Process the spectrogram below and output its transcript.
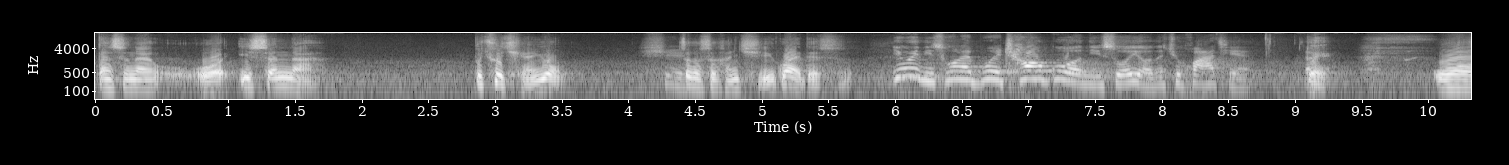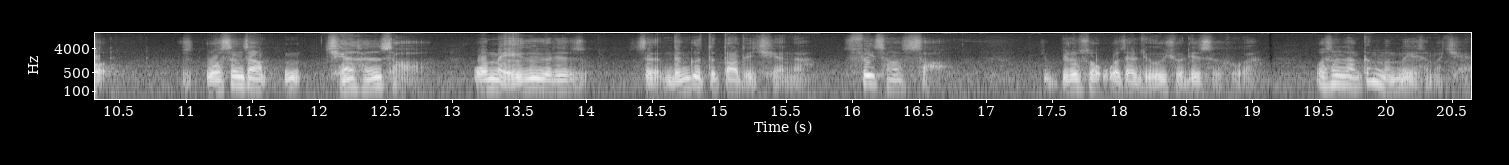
但是呢，我一生呢不缺钱用，是这个是很奇怪的事。因为你从来不会超过你所有的去花钱。对，我我身上钱很少，我每一个月的这能够得到的钱呢、啊、非常少。就比如说我在留学的时候啊，我身上根本没有什么钱，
